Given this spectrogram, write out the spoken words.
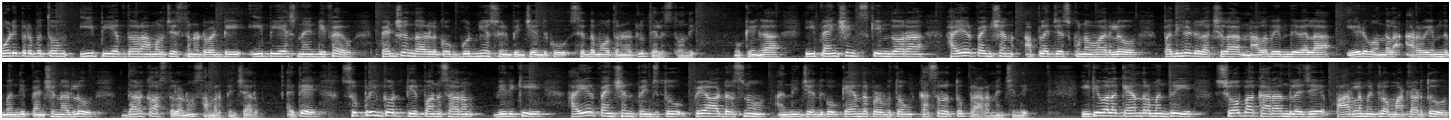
మోడీ ప్రభుత్వం ఈపీఎఫ్ ద్వారా అమలు చేస్తున్నటువంటి ఈపీఎస్ నైంటీ ఫైవ్ పెన్షన్దారులకు గుడ్ న్యూస్ వినిపించేందుకు సిద్ధమవుతున్నట్లు తెలుస్తోంది. ముఖ్యంగా ఈ పెన్షన్ స్కీమ్ ద్వారా హయ్యర్ పెన్షన్ అప్లై చేసుకున్న వారిలో పదిహేడు లక్షల నలభై ఎనిమిది వేల ఏడు వందల అరవై ఎనిమిది మంది పెన్షనర్లు దరఖాస్తులను సమర్పించారు. అయితే సుప్రీంకోర్టు తీర్పానుసారం వీరికి హయ్యర్ పెన్షన్ పెంచుతూ పే ఆర్డర్స్ను అందించేందుకు కేంద్ర ప్రభుత్వం కసరత్తు ప్రారంభించింది. ఇటీవల కేంద్ర మంత్రి శోభా కారాందులేజే పార్లమెంట్లో మాట్లాడుతూ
